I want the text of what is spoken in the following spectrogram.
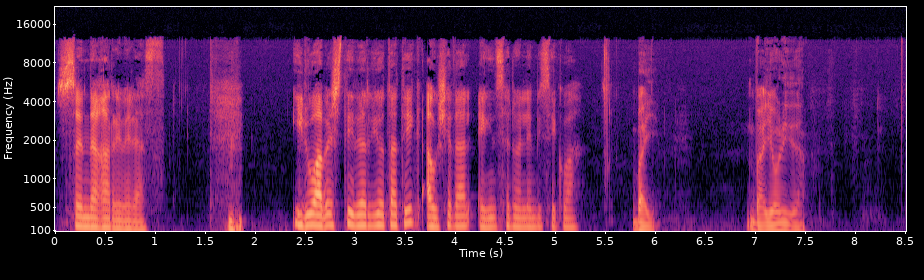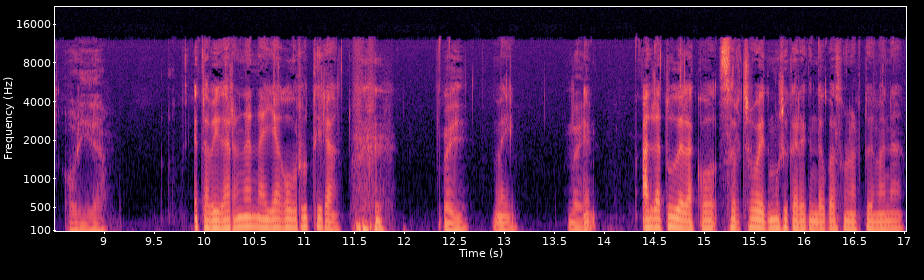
Zendagarri beraz. Hiru abesti berriotatik hause da egin zenuen lehenbizikoa. Bai, bai hori da. Hori da. Eta bigarrena nahiago urrutira. Bai, Bai. bai. Eh, Aldatu delako zertxo musikarekin daukazun hartu emana.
